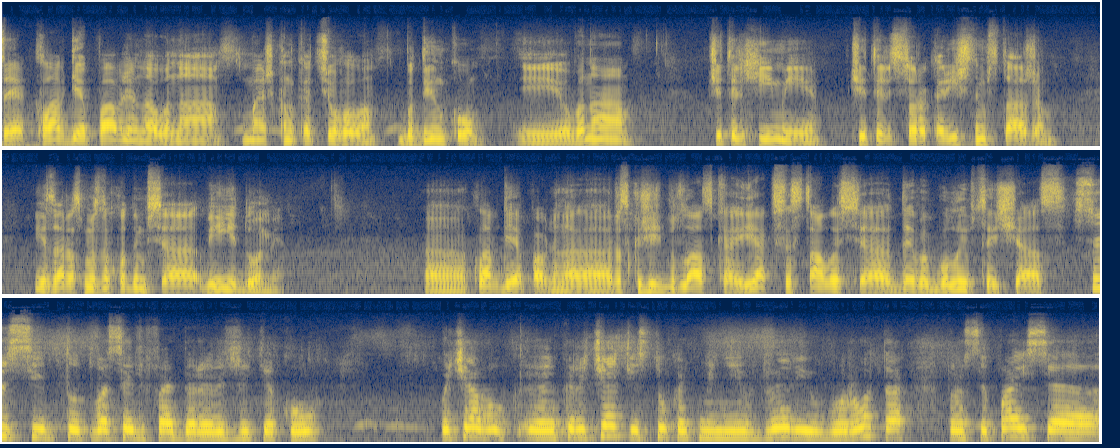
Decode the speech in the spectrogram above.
Це Клавдія Павлівна, вона мешканка цього будинку, і вона вчитель хімії, вчитель з 40-річним стажем. І зараз ми знаходимося в її домі. Е, Клавдія Павлівна, е, розкажіть, будь ласка, як все сталося, де ви були в цей час? Сусід тут Василь Федорович Житяков почав е, кричати і стукати мені в двері, в ворота, просипайся.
